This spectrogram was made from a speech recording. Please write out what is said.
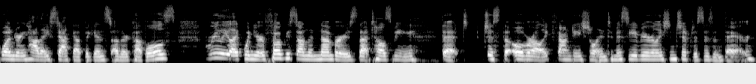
wondering how they stack up against other couples really like when you're focused on the numbers that tells me that just the overall like foundational intimacy of your relationship just isn't there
